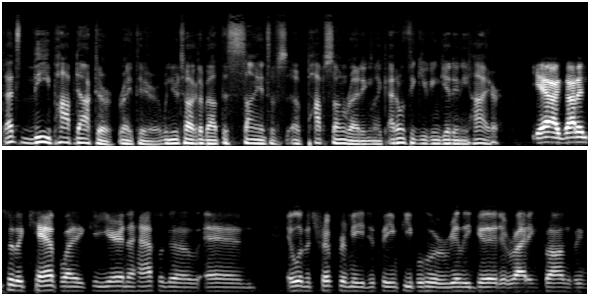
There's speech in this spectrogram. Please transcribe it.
that's the pop doctor right there. When you're talking about the science of, of pop songwriting, like I don't think you can get any higher. Yeah, I got into the camp like a year and a half ago, and it was a trip for me just seeing people who are really good at writing songs and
